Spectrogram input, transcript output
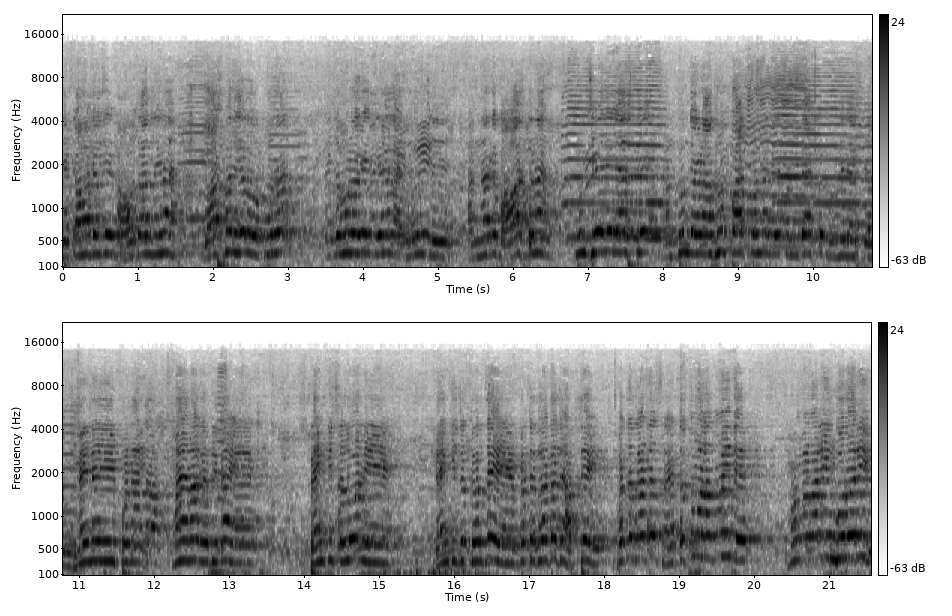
ते टमाट्याचे भाव चालले ना लॉसमध्ये गेलो पूर्ण त्याच्यामुळं काही देणं झाले तुमचे. आणि जर का भाव असतं ना तुमचे येलेले असते आणि तुमच्याकडे अजून पाच पन्नास कमी जास्त असते आम्ही. नाही नाही पण आता माझ्या मागे बी काय आहे? बँकेचं लोन आहे. बँकेचं कर्ज आहे. बचत गटाचे हप्ते आहे. बचत गटात साहेब तर तुम्हालाच माहिती आहे. मंगळवारी गुरुवारी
